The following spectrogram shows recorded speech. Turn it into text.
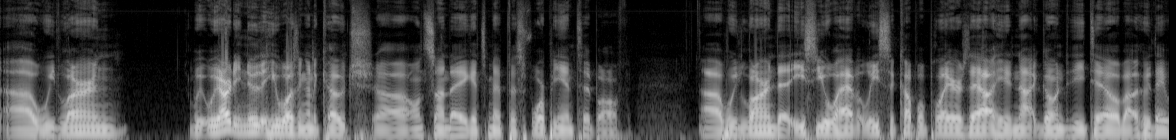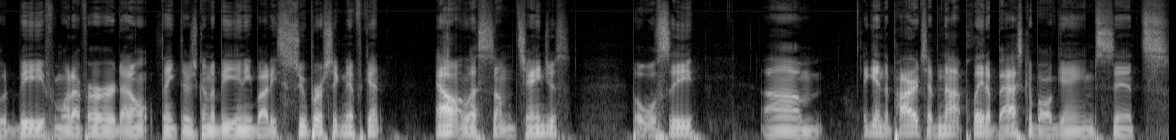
uh, we learned we, we already knew that he wasn't going to coach uh, on Sunday against Memphis, 4 p.m. tip off. Uh, we learned that ECU will have at least a couple players out. He did not go into detail about who they would be. From what I've heard, I don't think there's going to be anybody super significant out unless something changes, but we'll see. Um, again, the Pirates have not played a basketball game since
